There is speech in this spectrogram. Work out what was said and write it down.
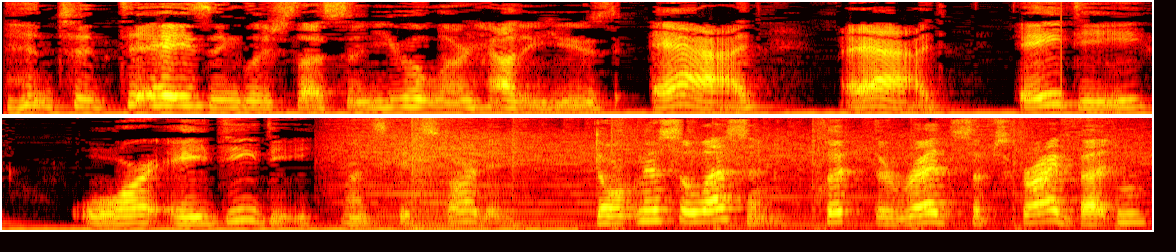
In today's English lesson, you will learn how to use ad, add, AD, or ADD. Let's get started. Don't miss a lesson. Click the red subscribe button,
